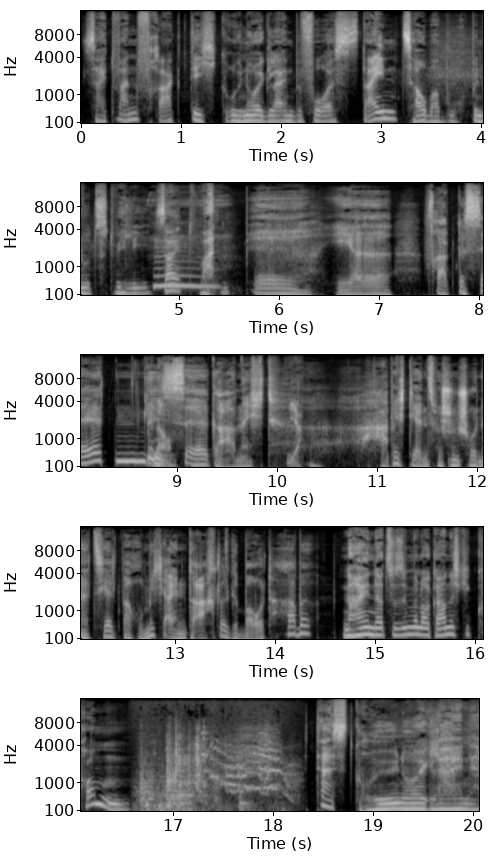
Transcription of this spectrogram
Seit wann fragt dich Grünäuglein, bevor es dein Zauberbuch benutzt, Willi? Seit wann? Äh, ihr fragt es selten Genau. bis äh, gar nicht. Ja. Habe ich dir inzwischen schon erzählt, warum ich einen Drachtel gebaut habe? Nein, dazu sind wir noch gar nicht gekommen. Das Grünäuglein.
